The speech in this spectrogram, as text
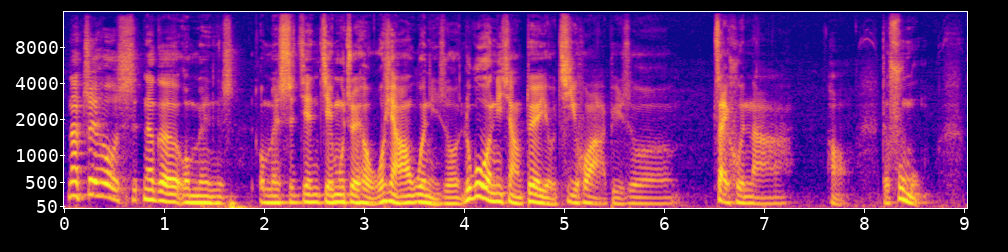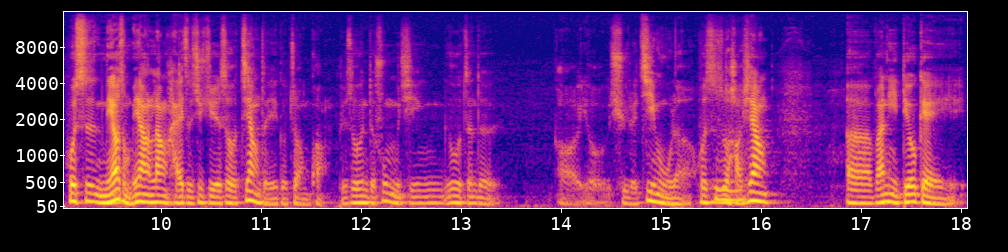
那最后是那个我们我们时间节目最后，我想要问你说，如果你想对有计划，比如说再婚啊，好的父母。或是你要怎么样让孩子去接受这样的一个状况？比如说你的父母亲如果真的，呃，有娶了继母了，或是说好像，呃，把你丢给，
